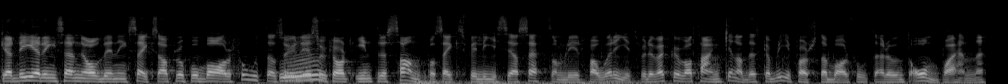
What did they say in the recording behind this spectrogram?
Gardering sen i avdelning 6, apropå barfota så är ju Mm. det såklart intressant på 6 Felicia sätt som blir favorit, för det verkar ju vara tanken att det ska bli första barfota runt om på henne.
